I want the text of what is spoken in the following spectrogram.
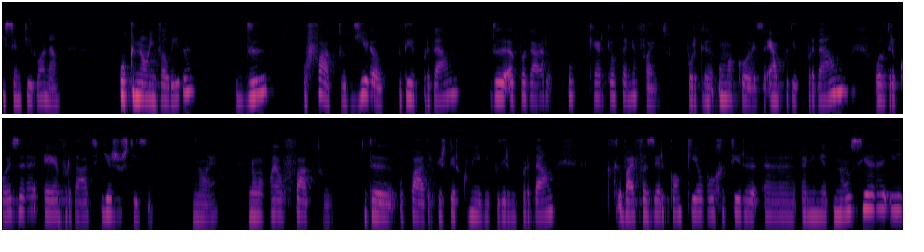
e sentido ou não. O que não invalida de o facto de ele pedir perdão de apagar o que quer que ele tenha feito. Porque uhum. uma coisa é um pedido de perdão, outra coisa é a verdade e a justiça, não é? Não é o facto de o padre vir ter comigo e pedir-me perdão que vai fazer com que eu retire a, a minha denúncia e,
